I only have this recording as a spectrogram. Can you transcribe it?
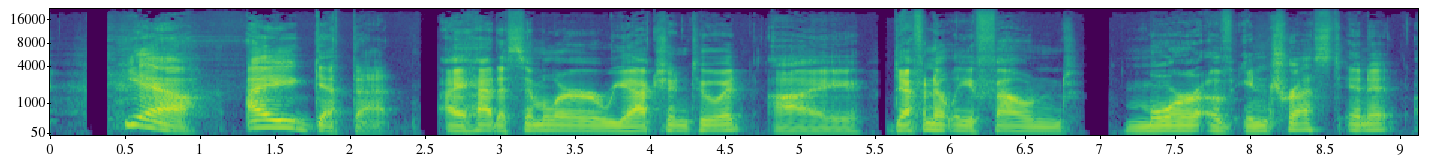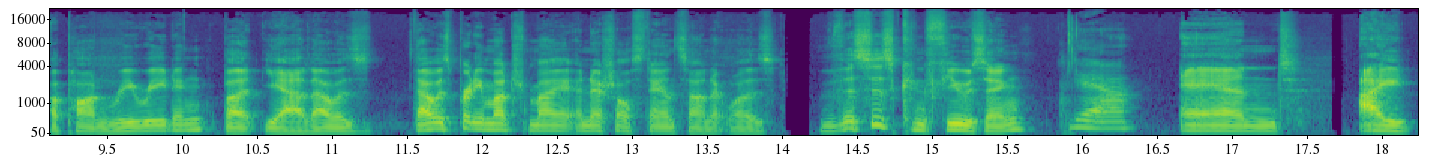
Yeah, I get that. I had a similar reaction to it. I definitely found more of interest in it upon rereading, but yeah, that was that was pretty much my initial stance on it was this is confusing Yeah. and I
